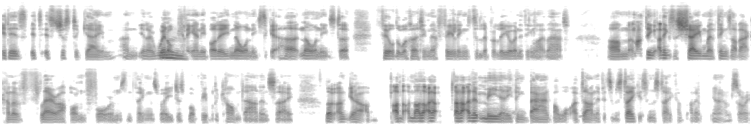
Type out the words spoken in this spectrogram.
it is it, it's just a game, and you know, we're not Mm. killing anybody. No one needs to get hurt. No one needs to feel that we're hurting their feelings deliberately or anything like that. Um, and I think I think it's a shame when things like that kind of flare up on forums and things where you just want people to calm down and say, "Look, I'm, you know, I'm, I'm not, I, I don't mean anything bad by what I've done. If it's a mistake, it's a mistake. I, I don't, you know, I'm sorry."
